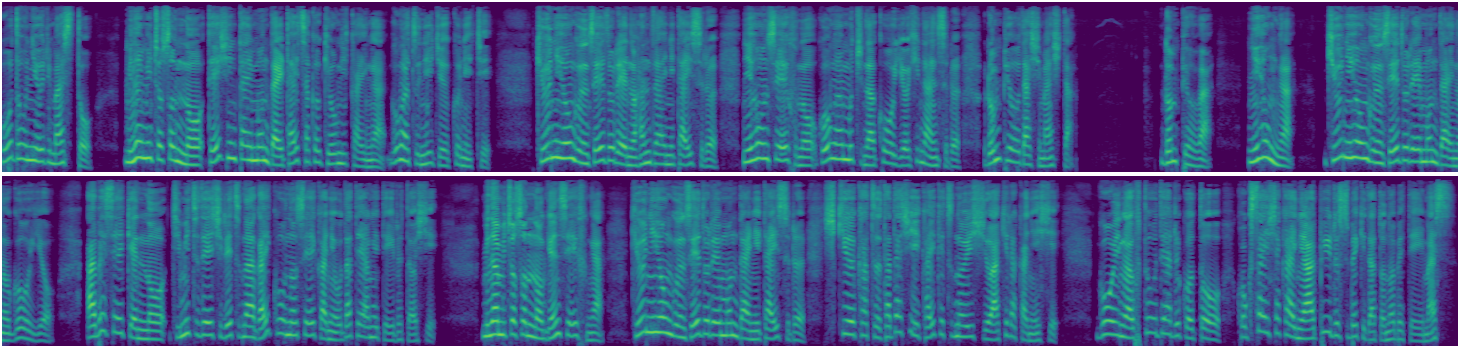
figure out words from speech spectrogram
報道によりますと、南朝村の低身体問題対策協議会が5月29日、旧日本軍制度令の犯罪に対する日本政府の高顔無知な行為を非難する論評を出しました。論評は、日本が旧日本軍制度令問題の合意を安倍政権の緻密で熾烈な外交の成果にお立て上げているとし、南朝村の現政府が旧日本軍制奴隷問題に対する至急かつ正しい解決の意思を明らかにし、合意が不当であることを国際社会にアピールすべきだと述べています。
